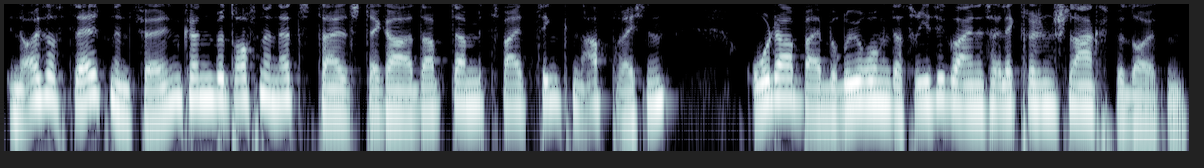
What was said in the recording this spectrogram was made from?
In äußerst seltenen Fällen können betroffene Netzteilsteckeradapter mit zwei Zinken abbrechen oder bei Berührung das Risiko eines elektrischen Schlags bedeuten.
